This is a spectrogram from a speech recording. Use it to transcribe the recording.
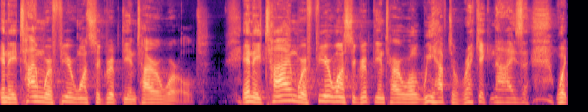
in a time where fear wants to grip the entire world. In a time where fear wants to grip the entire world, we have to recognize what,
